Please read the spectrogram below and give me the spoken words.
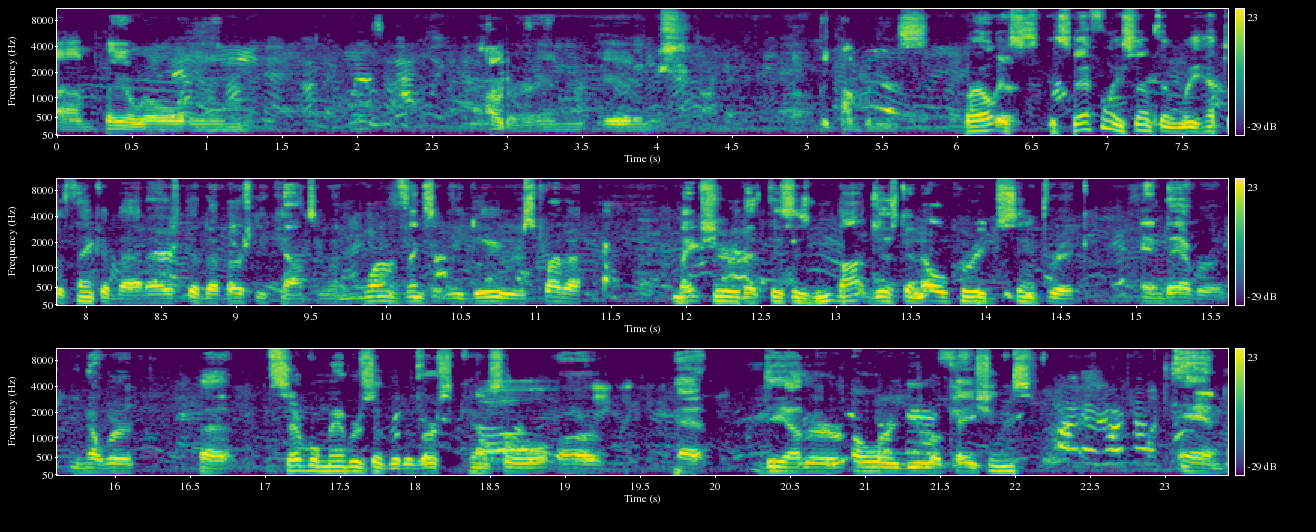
um, play a role in and, and the companies? Well, it's it's definitely something we have to think about as the diversity council, and one of the things that we do is try to make sure that this is not just an Oak Ridge centric endeavor. You know, we're uh, several members of the diversity council are at the other ORAU locations, and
